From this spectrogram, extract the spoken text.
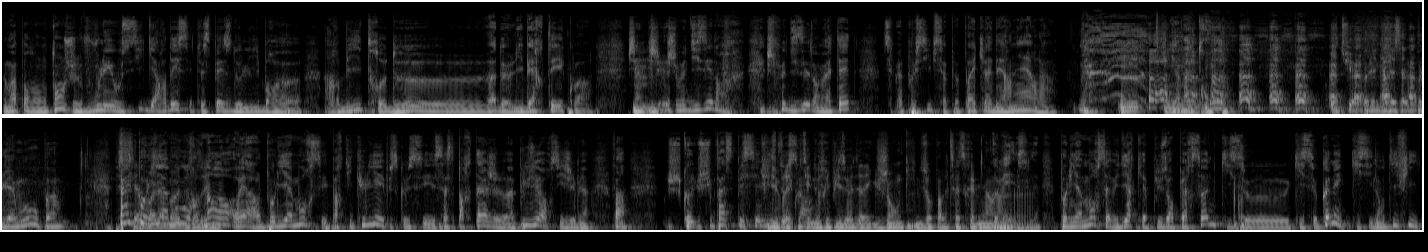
mais moi pendant longtemps, je voulais aussi garder cette espèce de libre euh, arbitre, de, euh, ah, de liberté, quoi. Je, je- je me disais dans, je me disais dans ma tête, c'est pas possible, ça peut pas être la dernière là. Il y en a trop. Et tu appelais déjà ça le polyamour ou pas? Pas le polyamour. Non, non, ouais, alors le polyamour, c'est particulier parce que c'est, ça se partage à plusieurs, si j'ai bien. Enfin, je, je suis pas Tu spécialiste devrais de ça. écouter notre épisode avec Jean qui nous en parle très très bien. Mais Euh, polyamour, ça veut dire qu'il y a plusieurs personnes qui se, qui se connectent, qui s'identifient.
